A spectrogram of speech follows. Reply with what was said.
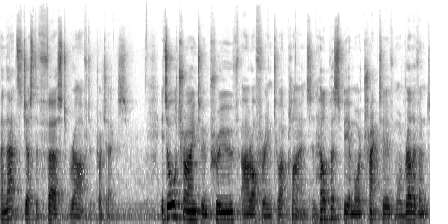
and that's just the first raft of projects. It's all trying to improve our offering to our clients and help us be a more attractive, more relevant,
